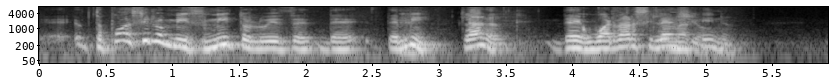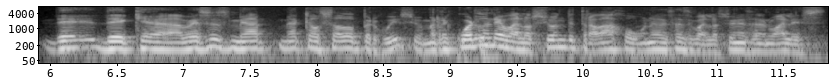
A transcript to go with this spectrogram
eh, te puedo decir lo mismito, Luis, de, de- mí, Claro, de guardar me silencio, imagino. De, de que a veces me ha, me ha causado perjuicio. Me recuerdo una evaluación de trabajo, una de esas evaluaciones anuales,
